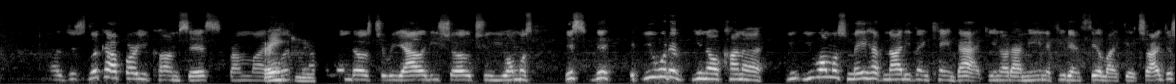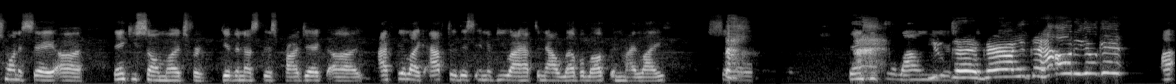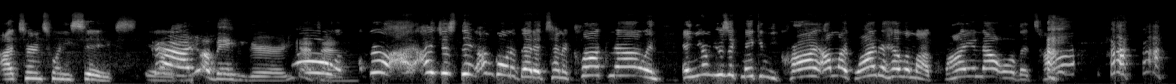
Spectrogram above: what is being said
Uh, just look how far you come, sis. From like Thank you. windows to reality show to you almost this, this if you would have you know kind of you, you almost may have not even came back you know what i mean if you didn't feel like it so i just want to say uh, thank you so much for giving us this project uh, i feel like after this interview i have to now level up in my life so thank you for allowing me you good girl you good how old are you again I, I turned 26. Yeah, girl, you're a baby girl. You got oh, girl, I, I, just think I'm going to bed at 10 o'clock now, and and your music making me cry. I'm like, why the hell am I crying now all the time?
